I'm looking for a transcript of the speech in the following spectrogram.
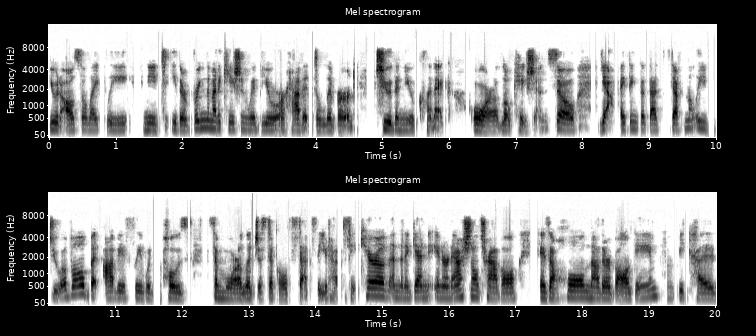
You would also likely need to either bring the medication with you or have it delivered to the new clinic or location. So, yeah, I think that that's definitely doable, but obviously would pose some more logistical steps that you'd have to take care of. And then again, international travel is a whole nother ball game because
